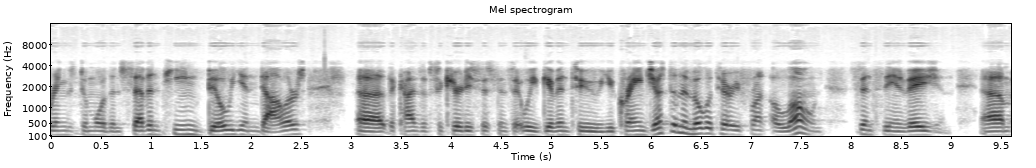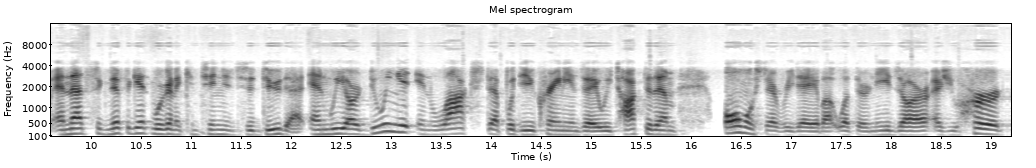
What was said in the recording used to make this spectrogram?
brings to more than $17 billion. Uh, the kinds of security assistance that we've given to Ukraine just in the military front alone since the invasion. Um, and that's significant. We're going to continue to do that. And we are doing it in lockstep with the Ukrainians. Eh? We talk to them almost every day about what their needs are. As you heard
